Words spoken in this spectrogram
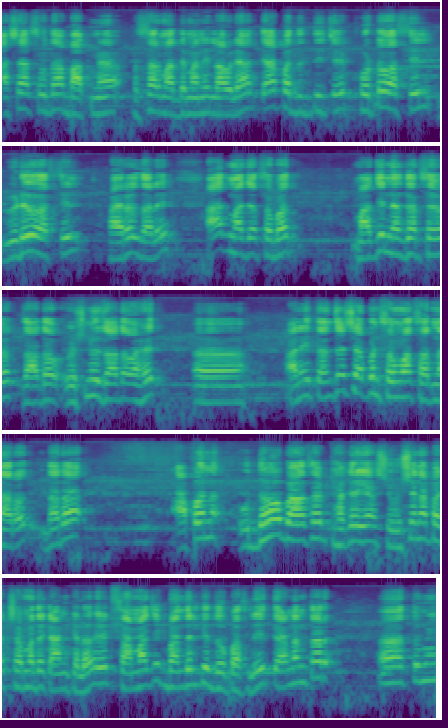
अशासुद्धा बातम्या प्रसारमाध्यमांनी लावल्या. त्या पद्धतीचे फोटो असतील व्हिडिओ असतील व्हायरल झाले. आज माझ्यासोबत माजी नगरसेवक जाधव विष्णू जाधव आहेत. आणि त्यांच्याशी आपण संवाद साधणार आहोत. दादा आपण उद्धव बाळासाहेब ठाकरे या शिवसेना पक्षामध्ये काम केलं एक सामाजिक बांधिलकी जोपासली त्यानंतर तुम्ही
